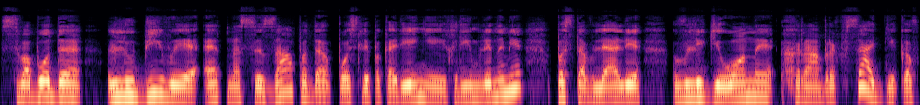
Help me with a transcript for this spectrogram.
свободолюбивые этносы Запада после покорения их римлянами поставляли в легионы храбрых всадников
